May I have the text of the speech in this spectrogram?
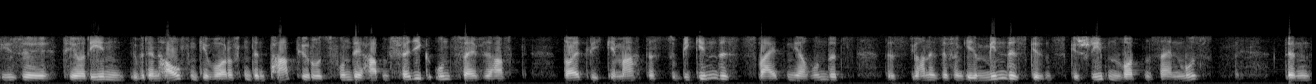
diese Theorien über den Haufen geworfen, denn Papyrusfunde haben völlig unzweifelhaft deutlich gemacht, dass zu Beginn des zweiten Jahrhunderts das Johannesevangelium mindestens geschrieben worden sein muss denn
